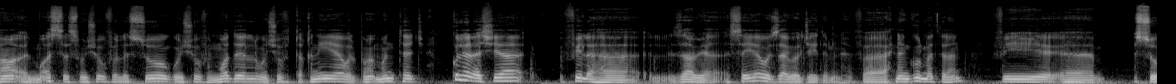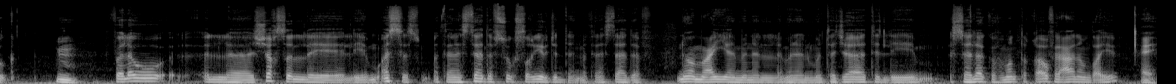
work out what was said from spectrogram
المؤسس ونشوف السوق ونشوف الموديل ونشوف التقنية والمنتج. كل هالأشياء في لها الزاوية السيئة والزاوية الجيدة منها. فإحنا نقول مثلا في آه، السوق. مم. فلو الشخص اللي اللي مؤسس مثلا استهدف سوق صغير جدا مثلا استهدف نوع معين من من المنتجات اللي استهلاكه في المنطقة أو في العالم ضعيف أي.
